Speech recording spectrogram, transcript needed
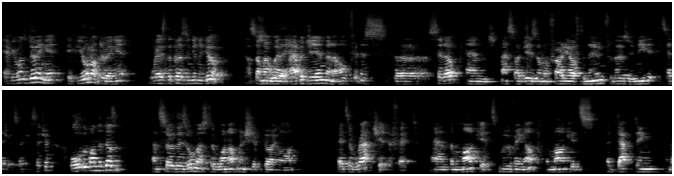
everyone's doing it. If you're not doing it, where's the person going to go? Somewhere where they have a gym and a whole fitness uh, setup and massages on a Friday afternoon for those who need it, etc., etc., etc., or the one that doesn't. And so there's almost a one-upmanship going on. It's a ratchet effect, and the market's moving up. The market's adapting and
